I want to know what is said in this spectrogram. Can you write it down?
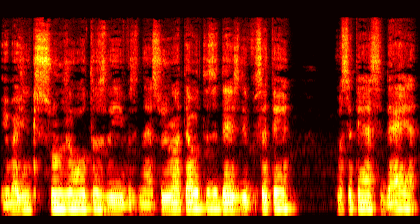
eu imagino que surjam outros livros, né? Surjam até outras ideias de livros. Você tem, você tem essa ideia?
